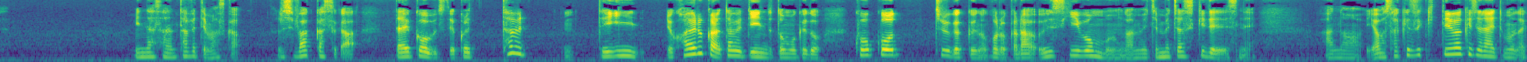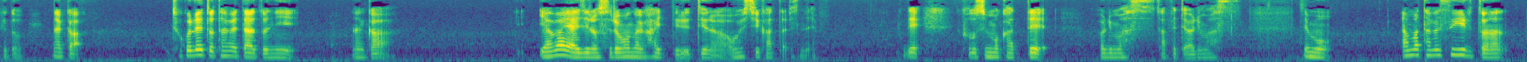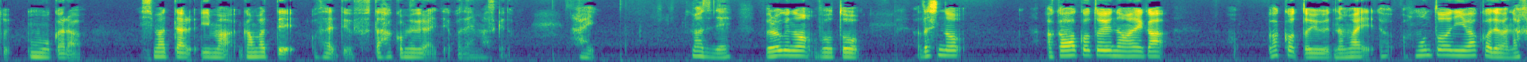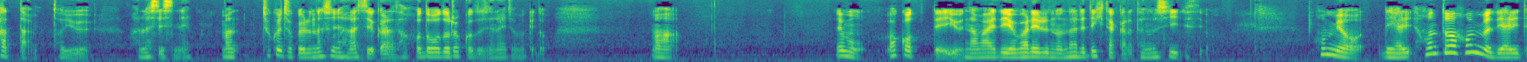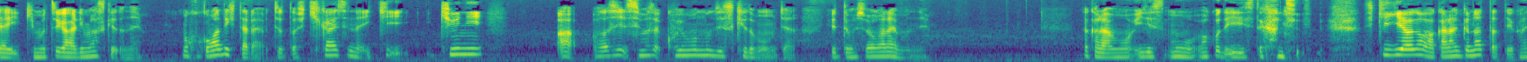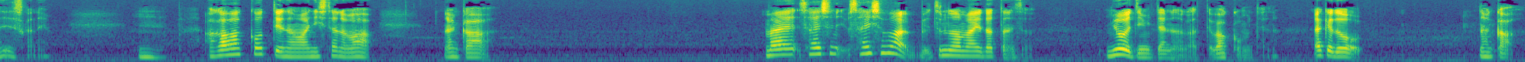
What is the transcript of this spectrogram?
皆さん食べてますか？私バッカスが大好物で、これ食べていい、いや、買えるから食べていいんだと思うけど、高校、中学の頃からウイスキーボンボンがめちゃめちゃ好きでですね、あの、いや、お酒好きっていうわけじゃないと思うんだけど、なんか、チョコレート食べた後に、なんか、やばい味のするものが入ってるっていうのが美味しかったですね。で、今年も買っております。食べております。でも、あんま食べ過ぎるとな、と思うから、しまってある、今、頑張って抑えて2箱目ぐらいでございますけど。はい。まずね、ブログの冒頭、私の赤和子という名前が、和子という名前、本当に和子ではなかったという話ですね。まあ、ちょくちょくいろんな人に話してるからさほど驚くことじゃないと思うけど。まあ、でも、和子っていう名前で呼ばれるの慣れてきたから楽しいですよ。本名でやり、本当は本名でやりたい気持ちがありますけどね。もうここまで来たらちょっと引き返せない。き急に、あ、私すいません、こういうものですけども、みたいな言ってもしょうがないもんね。だからもういいです。もう和子でいいですって感じ。引き際がわからんくなったっていう感じですかね。うん。あがわっこっていう名前にしたのは、なんか、前、最初に、最初は別の名前だったんですよ。名字みたいなのがあって、わっこみたいな。だけど、なんか、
